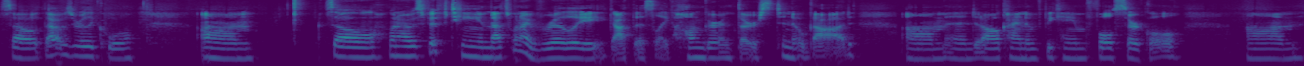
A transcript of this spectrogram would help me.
So that was really cool. Um, so when I was 15, that's when I really got this like hunger and thirst to know God. Um, and it all kind of became full circle. Um,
